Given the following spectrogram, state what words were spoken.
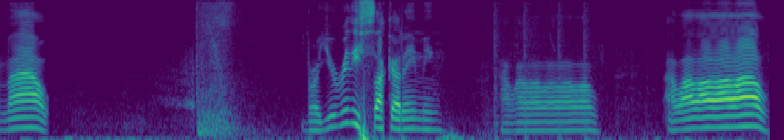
I'm out. Bro, you really suck at aiming. Ow, ow, ow, ow, ow, ow. Ow, ow, ow, ow, ow.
